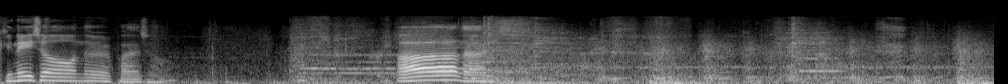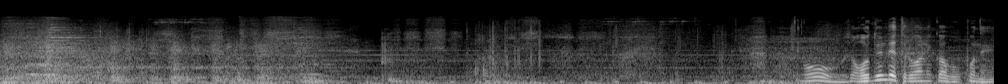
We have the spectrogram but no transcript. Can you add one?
귀네이션을 봐야죠. 아, 나이스. 오, 어두운 데 들어가니까 못 보네.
